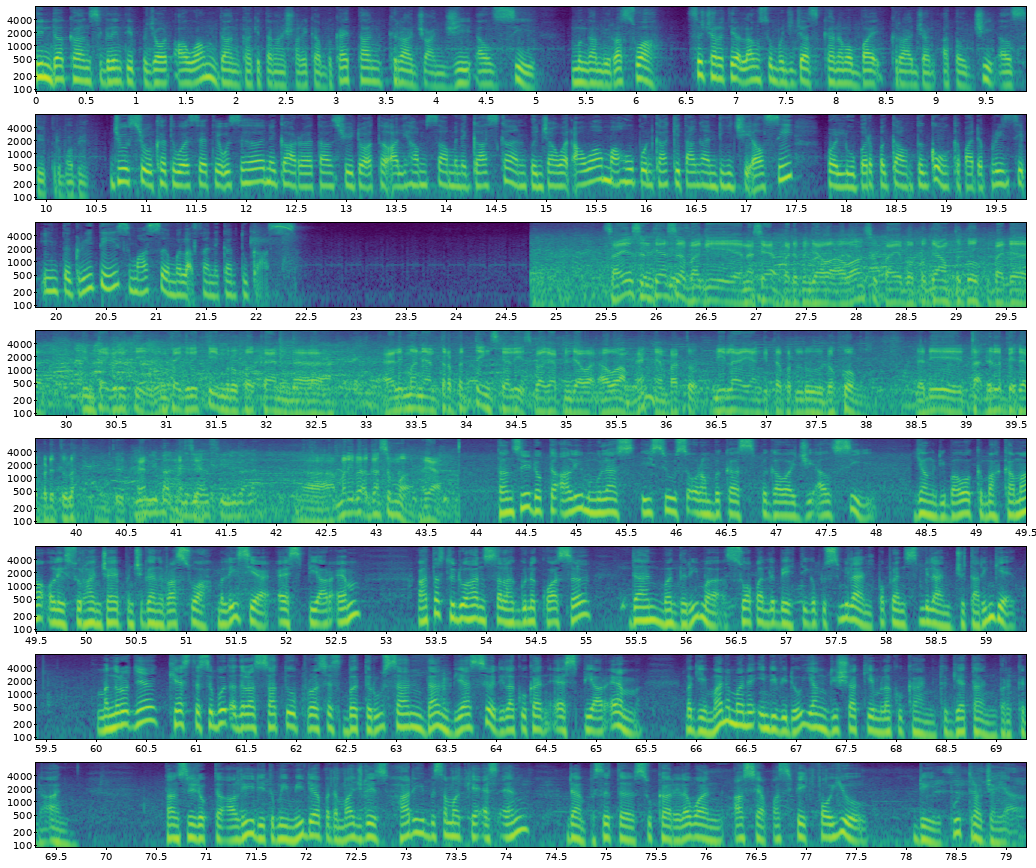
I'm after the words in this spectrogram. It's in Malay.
Tindakan segelintir pejabat awam dan kaki tangan syarikat berkaitan kerajaan GLC mengambil rasuah secara tidak langsung menjejaskan nama baik kerajaan atau GLC terbabit. Justru Ketua Setiausaha Negara Tan Sri Dr. Ali Hamzah menegaskan penjawat awam mahupun kaki tangan di GLC perlu berpegang teguh kepada prinsip integriti semasa melaksanakan tugas. Saya sentiasa bagi nasihat kepada penjawat awam supaya berpegang teguh kepada integriti. Integriti merupakan uh, elemen yang terpenting sekali sebagai penjawat awam eh, yang patut nilai yang kita perlu dokong. Jadi tak ada lebih daripada itulah. Nanti, eh. Melibatkan GLC juga lah. Uh, melibatkan semua, ya. Tan Sri Dr. Ali mengulas isu seorang bekas pegawai GLC yang dibawa ke mahkamah oleh Suruhanjaya Pencegahan Rasuah Malaysia SPRM atas tuduhan salah guna kuasa dan menerima suapan lebih 39.9 juta ringgit. Menurutnya, kes tersebut adalah satu proses berterusan dan biasa dilakukan SPRM bagi mana-mana individu yang disyaki melakukan kegiatan berkenaan. Tan Sri Dr. Ali ditemui media pada majlis Hari Bersama KSN dan peserta sukarelawan Asia Pacific for You di Putrajaya.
